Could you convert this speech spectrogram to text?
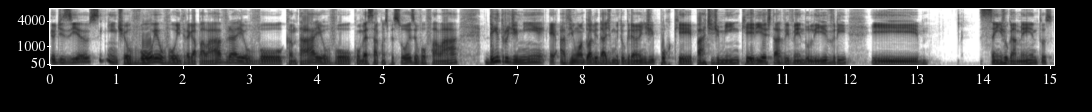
eu dizia o seguinte: eu vou, eu vou entregar a palavra, eu vou cantar, eu vou conversar com as pessoas, eu vou falar. Dentro de mim é, havia uma dualidade muito grande, porque parte de mim queria estar vivendo livre e sem julgamentos.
